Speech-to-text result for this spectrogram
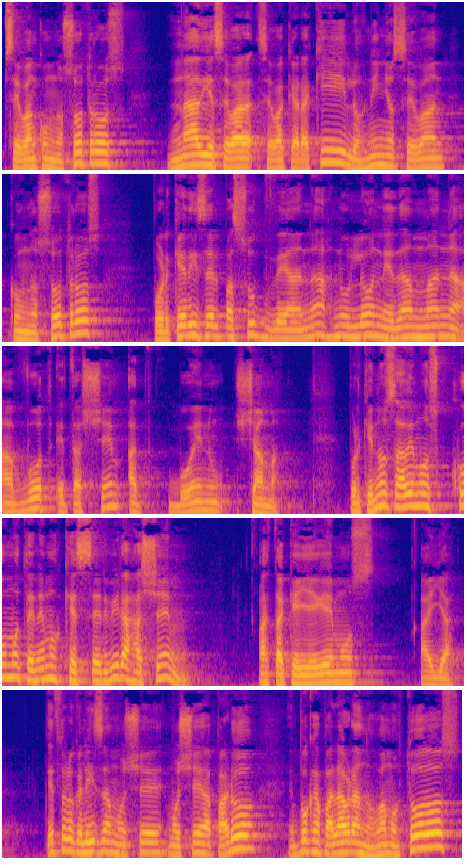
se van con nosotros, nadie se va, se va a quedar aquí, los niños se van con nosotros ¿Por qué dice el pasuk veanahnu lo neda mana avot et Hashem at boenu shama? Porque no sabemos cómo tenemos que servir a Hashem hasta que lleguemos allá. Esto es lo que le dice a Moshe, Moshe a Paró. En pocas palabras, nos vamos todos,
